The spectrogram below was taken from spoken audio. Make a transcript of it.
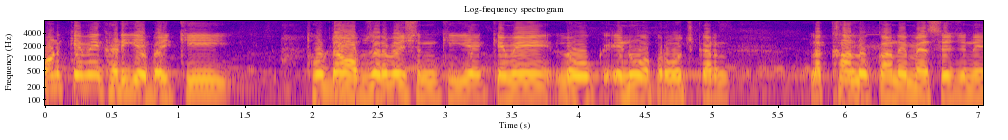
ਹੁਣ ਕਿਵੇਂ ਖੜੀਏ ਬਾਈ? ਕੀ ਤੁਹਾਡਾ ਆਬਜ਼ਰਵੇਸ਼ਨ ਕੀ ਹੈ? ਕਿਵੇਂ ਲੋਕ ਇਹਨੂੰ ਅਪਰੋਚ ਕਰਨ? ਲੱਖਾਂ ਲੋਕਾਂ ਦੇ ਮੈਸੇਜ ਨੇ।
